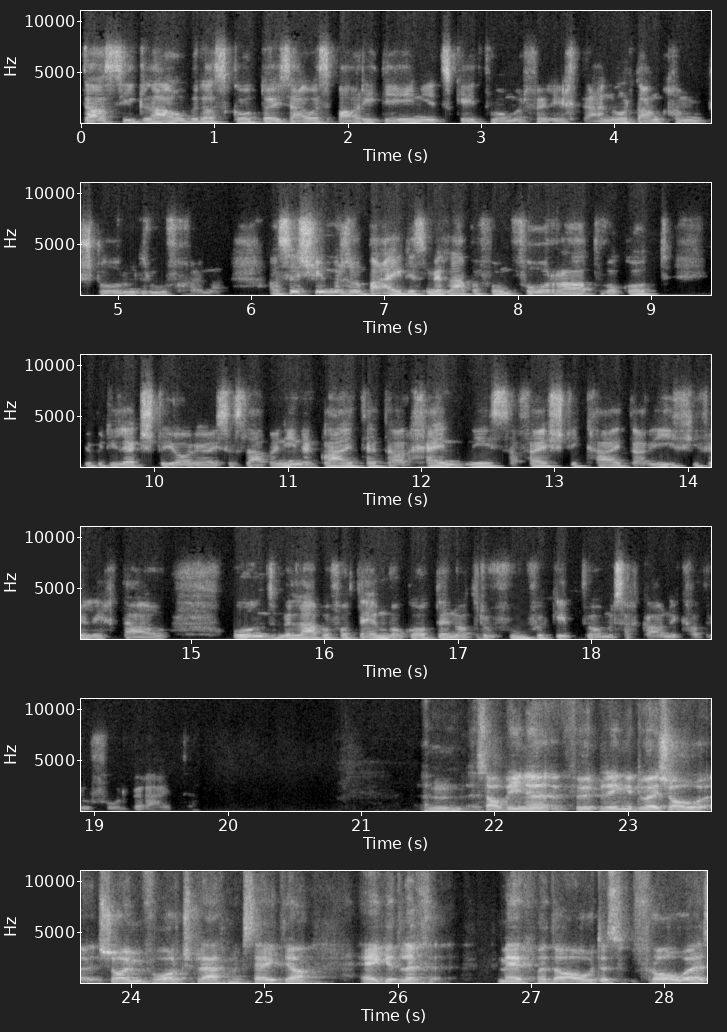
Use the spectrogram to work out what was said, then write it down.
dass ich glaube, dass Gott uns auch ein paar Ideen jetzt gibt, wo wir vielleicht auch nur dank dem Sturm draufkommen. Also es ist immer so beides. Wir leben vom Vorrat, wo Gott über die letzten Jahre in unser Leben hineingelegt hat, an Erkenntnis, an Festigkeit, an Reife vielleicht auch. Und wir leben von dem, wo Gott dann noch darauf aufgibt, wo man sich gar nicht darauf vorbereiten kann. Ähm, Sabine Fürbringer, du hast auch schon im Vorgespräch gesagt, ja, eigentlich merkt man da auch, dass Frauen ein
